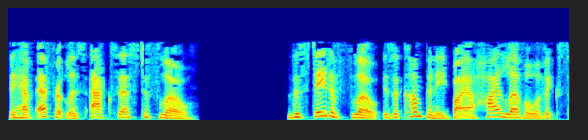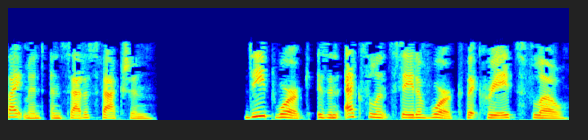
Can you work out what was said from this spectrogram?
they have effortless access to flow. The state of flow is accompanied by a high level of excitement and satisfaction. Deep work is an excellent state of work that creates flow.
